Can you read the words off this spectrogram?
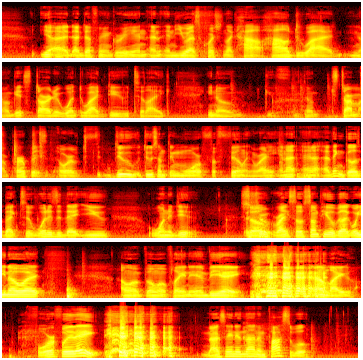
Yeah, I, I, definitely agree. And, and and you asked a question like how how do I you know get started? What do I do to like you know you know start my purpose or f- do do something more fulfilling, right? And I and I think it goes back to what is it that you want to do. so right, so some people be like, well, you know what, I want I want to play in the NBA, and I'm like four foot eight. not saying it's not impossible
